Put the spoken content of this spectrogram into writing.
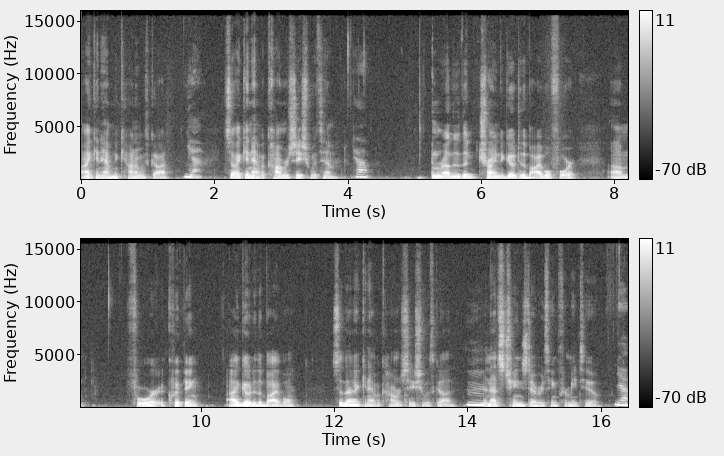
I can have an encounter with god Yeah. so i can have a conversation with him Yeah. and rather than trying to go to the bible for um, for equipping i go to the bible so that i can have a conversation with god Mm. and that's changed everything for me too Yeah.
